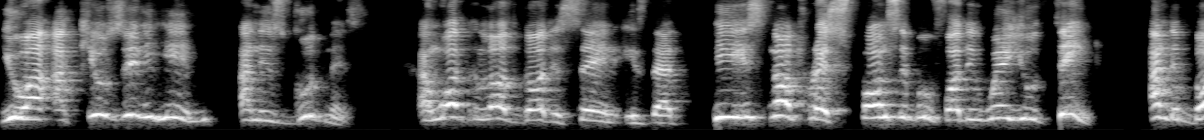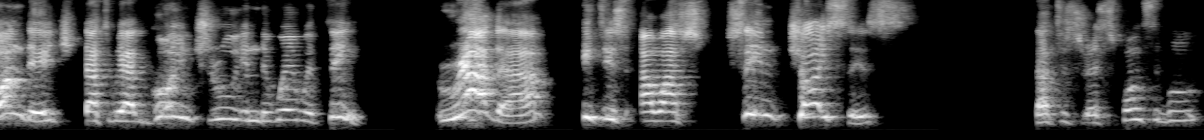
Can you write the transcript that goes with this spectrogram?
you are accusing him and his goodness. And what the Lord God is saying is that he is not responsible for the way you think and the bondage that we are going through in the way we think. Rather, it is our sin choices that is responsible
